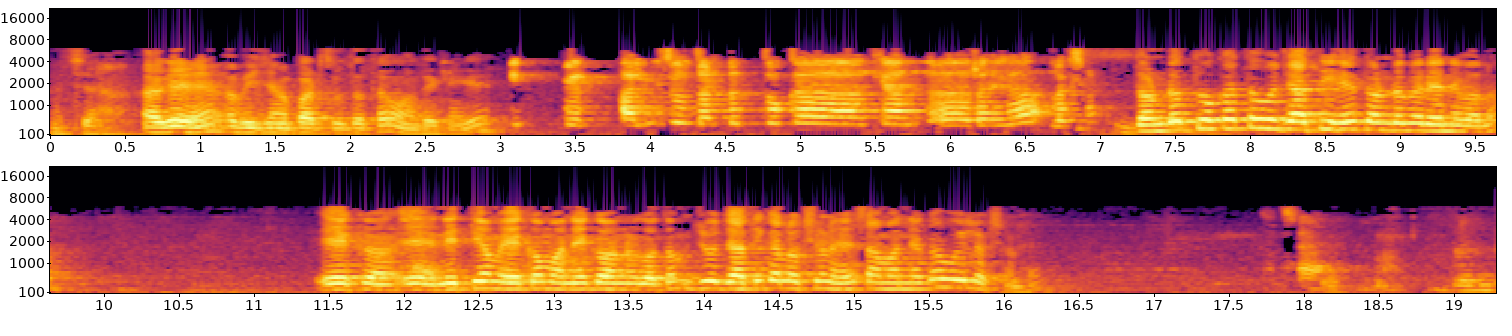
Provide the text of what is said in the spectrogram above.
अच्छा आगे अभी जहाँ पाठ चलता था वहाँ देखेंगे। जो दंडत्व का क्या रहेगा लक्षण? दंडत्व का तो वो जाति है दंड में रहने वाला। एक ए, नित्यम एकम अनेक अनुगतम। जो जाति का लक्षण है सामान्य का वही लक्षण है। अच्छा। दंड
